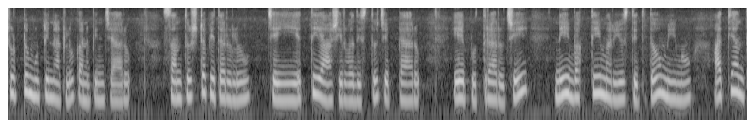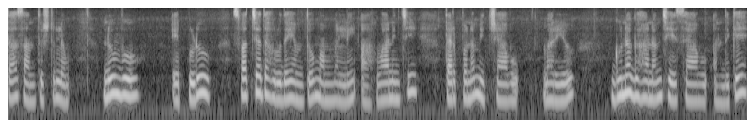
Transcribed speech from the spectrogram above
చుట్టుముట్టినట్లు కనిపించారు. సంతుష్ట పితరులు చెయ్యి ఎత్తి ఆశీర్వదిస్తూ చెప్పారు. ఏ పుత్ర రుచి నీ భక్తి మరియు స్థితితో మేము అత్యంత సంతుష్టులం. నువ్వు ఎప్పుడూ స్వచ్ఛత హృదయంతో మమ్మల్ని ఆహ్వానించి తర్పణం ఇచ్చావు మరియు గుణగానం చేశావు. అందుకే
